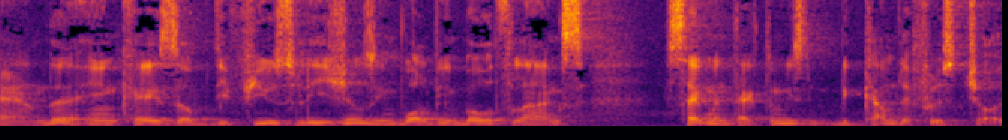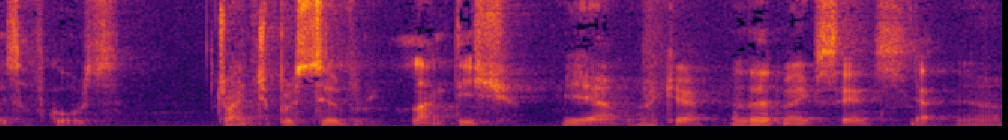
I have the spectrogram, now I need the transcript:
hand, in case of diffuse lesions involving both lungs, segmentectomies become the first choice, of course. trying to preserve lung tissue. Yeah. Okay. Well, that makes sense. Yeah. Yeah.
